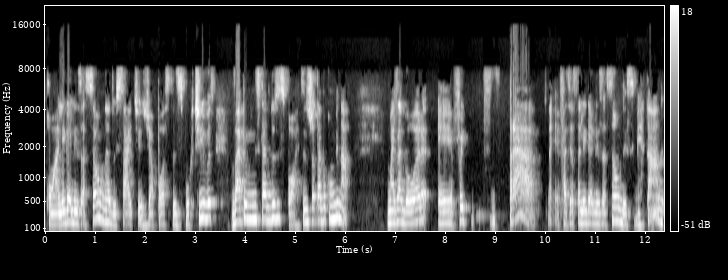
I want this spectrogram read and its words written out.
com a legalização né, dos sites de apostas esportivas vai para o Ministério dos Esportes. Isso já estava combinado. Mas agora é, foi para fazer essa legalização desse mercado,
